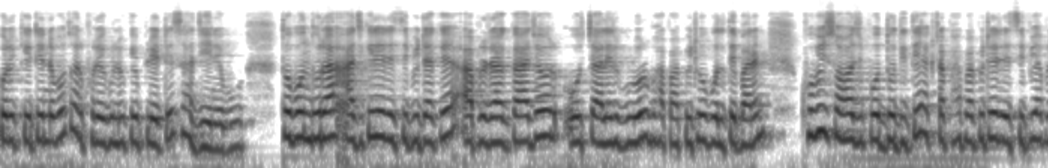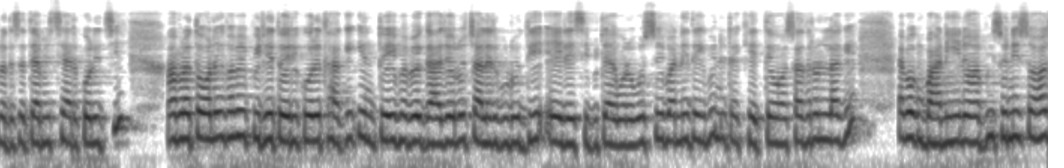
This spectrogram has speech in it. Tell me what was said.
করে কেটে নেব, তারপরে এগুলোকে প্লেটে সাজিয়ে নেব। তো বন্ধুরা, আজকের এই রেসিপিটাকে আপনারা গাজর ও চালের গুঁড়োর ভাপা পিঠেও বলতে পারেন। খুবই সহজ পদ্ধতিতে একটা ভাপা পিঠের রেসিপি আপনাদের সাথে আমি শেয়ার করেছি। আমরা তো অনেকভাবে পিঠে তৈরি করে থাকি, কিন্তু এইভাবে গাজর ও চালের গুঁড়ো দিয়ে এই রেসিপিটা একবার অবশ্যই বানিয়ে দেখবেন। এটা খেতে অসাধারণ লাগে এবং বানিয়ে নেওয়া ভীষণই সহজ,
